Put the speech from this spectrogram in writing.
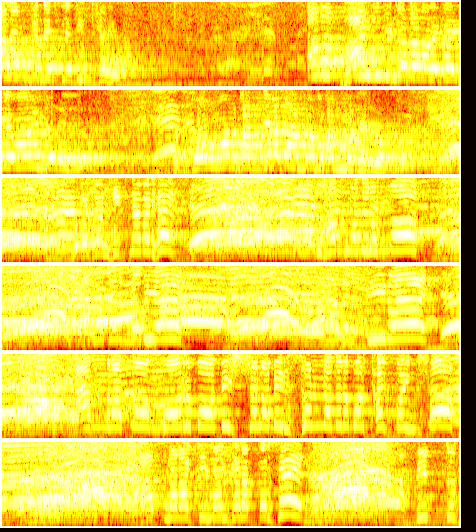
আলেমকে দেখলে টিটকারি হয়। আমার ভাই যদি কথা বলে কয় এটা ওই দলের লোক। জন্মল বাদ দেবেটা আমরা মোহাম্মদের লোক ঠিক না বেঠে আমরা মুহাম্মাদের উম্মত আমাদের নবী এক আমাদের দিন এক আমরা তো মরব বিশ্ব নবীর সুন্নতের উপর আপনারা কি মন খারাপ করছেন? বিদ্যুৎ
